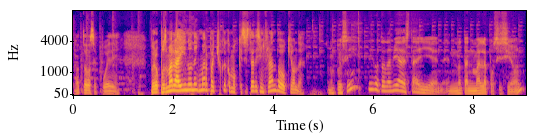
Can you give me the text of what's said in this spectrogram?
no todo se puede. Pero pues mal ahí, ¿no, Neymar? Pachuca como que se está desinflando o qué onda? Pues sí, digo, todavía está ahí en, en no tan mala posición.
